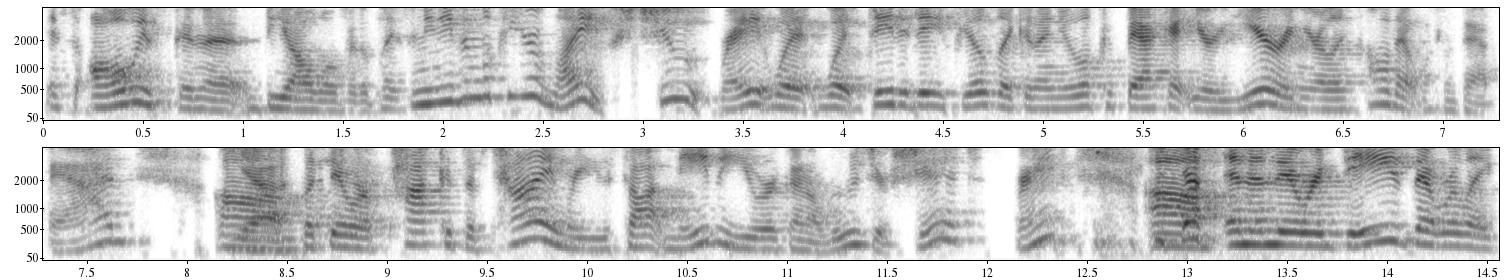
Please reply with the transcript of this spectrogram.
it's always gonna be all over the place. I mean, even look at your life. Shoot, right? What what day to day feels like, and then you look back at your year and you're like, oh, that wasn't that bad. Um, Yeah. But there were pockets of time where you thought maybe you were gonna lose your shit, right? Um, Yeah. and then there were days that were like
